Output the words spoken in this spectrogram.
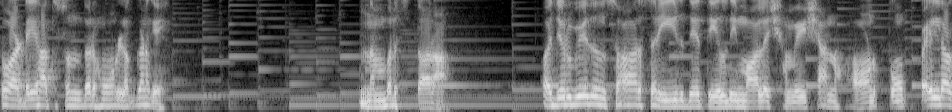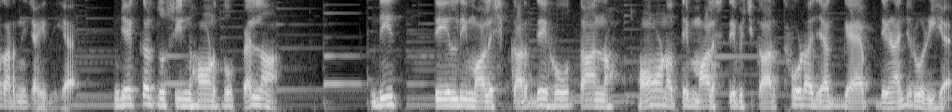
ਤੁਹਾਡੇ ਹੱਥ ਸੁੰਦਰ ਹੋਣ ਲੱਗਣਗੇ। ਨੰਬਰ 17 ਅਜੁਰਵੇਦ ਅਨੁਸਾਰ ਸਰੀਰ ਦੇ ਤੇਲ ਦੀ ਮਾਲਿਸ਼ ਹਮੇਸ਼ਾ ਨਹਾਉਣ ਤੋਂ ਪਹਿਲਾਂ ਕਰਨੀ ਚਾਹੀਦੀ ਹੈ। ਜੇਕਰ ਤੁਸੀਂ ਨਹਾਉਣ ਤੋਂ ਪਹਿਲਾਂ ਦੀ ਤੇਲ ਦੀ ਮਾਲਿਸ਼ ਕਰਦੇ ਹੋ, ਤਾਂ ਨਹਾਉਣ ਅਤੇ ਮਾਲਿਸ਼ ਦੇ ਵਿਚਕਾਰ ਥੋੜਾ ਜਿਹਾ ਗੈਪ ਦੇਣਾ ਜ਼ਰੂਰੀ ਹੈ।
